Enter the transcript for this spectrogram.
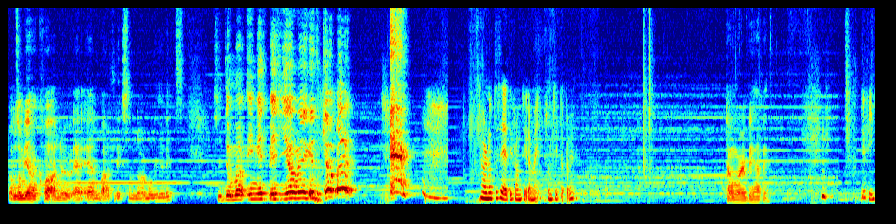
De som jag har kvar nu är enbart liksom normal units. Så de har inget specialegenskaper! Har du något att säga till framtida mig som tittar på det? Don't worry, be happy. Du är fin.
